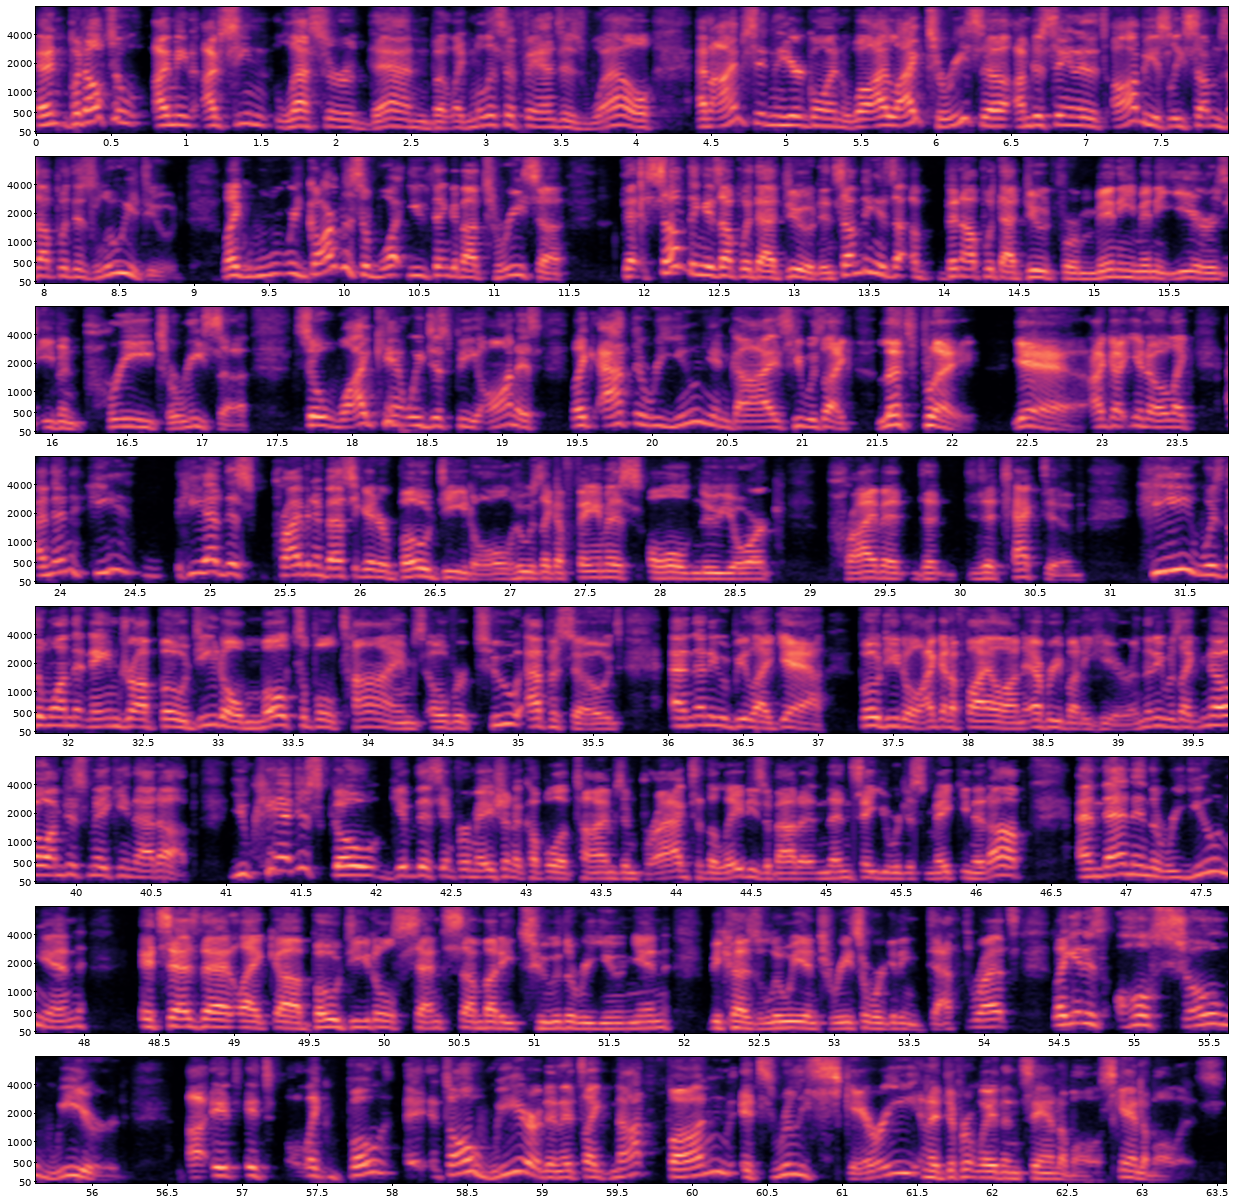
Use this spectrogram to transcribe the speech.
And but also, I mean, I've seen lesser than, but like Melissa fans as well. And I'm sitting here going, well, I like Teresa. I'm just saying that it's obviously something's up with this Louis dude. Like, regardless of what you think about Teresa, that something is up with that dude, and something has uh, been up with that dude for many, many years, even pre Teresa. So why can't we just be honest? Like at the reunion, guys, he was like, "Let's play." Yeah, I got you know like, and then he he had this private investigator, Bo Dietl, who was like a famous old New York private de- detective. He was the one that name dropped Bo Dietl multiple times over two episodes. And then he would be like, Yeah, Bo Dietl, I got a file on everybody here. And then he was like, No, I'm just making that up. You can't just go give this information a couple of times and brag to the ladies about it and then say you were just making it up. And then in the reunion, it says that like uh, Bo Dietl sent somebody to the reunion because Louis and Teresa were getting death threats. Like it is all so weird. Uh, it's it's like both. It's all weird and it's like not fun. It's really scary in a different way than Sandoval. Scandal is.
